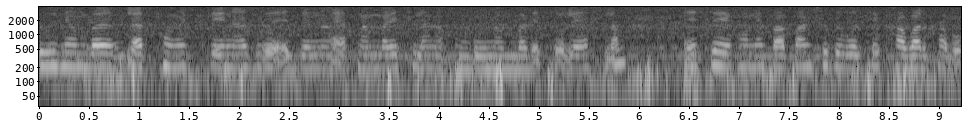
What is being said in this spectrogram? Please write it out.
দুই নম্বর প্ল্যাটফর্মে ট্রেন আসবে, এর জন্য এক নম্বরে ছিলাম, এখন দুই নম্বরে চলে আসলাম। এসে এখানে পাপান শুধু বলছে, খাবার খাব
